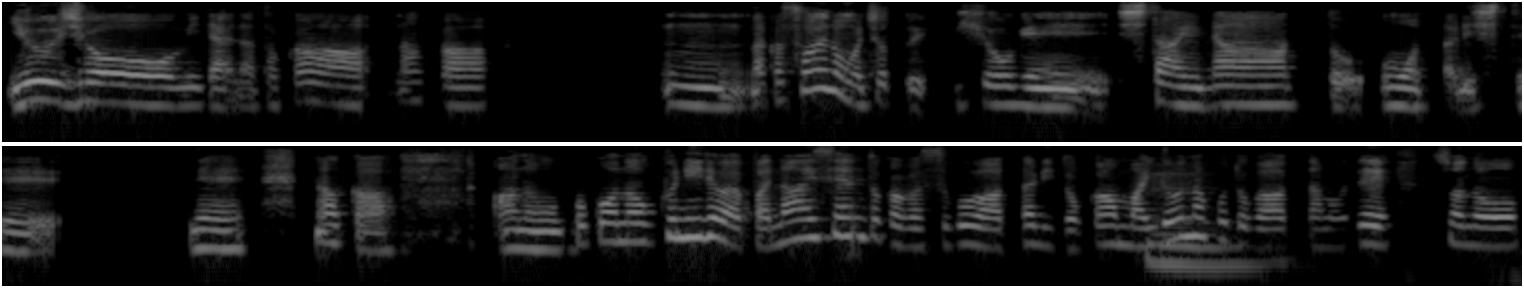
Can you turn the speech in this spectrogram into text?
友情みたいなとか、なんか、うん、なんかそういうのもちょっと表現したいなと思ったりしてね、なんか、あの、ここの国ではやっぱり内戦とかがすごいあったりとか、まあいろんなことがあったので、うん、その、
